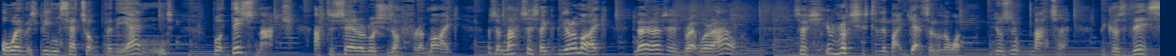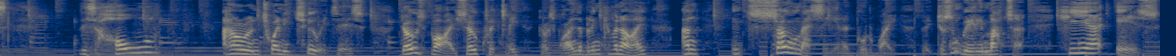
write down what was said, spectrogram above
or whether it's being set up for the end. But this match, after Sarah rushes off for a mic, doesn't matter. Say, you're a mic. No, no, says Brett, we're out. So she rushes to the back, gets another one. Doesn't matter because this, this whole hour and 22 it is, goes by so quickly, goes by in the blink of an eye, and it's so messy in a good way that it doesn't really matter. Here is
